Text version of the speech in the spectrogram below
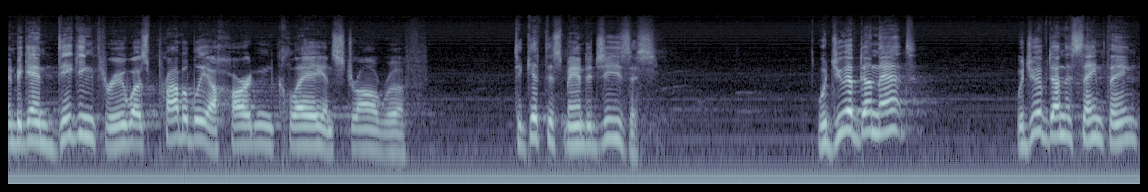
and began digging through what was probably a hardened clay and straw roof to get this man to Jesus. Would you have done that? Would you have done the same thing?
